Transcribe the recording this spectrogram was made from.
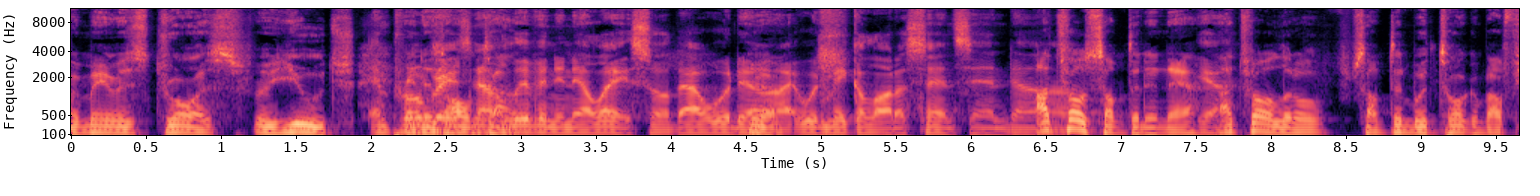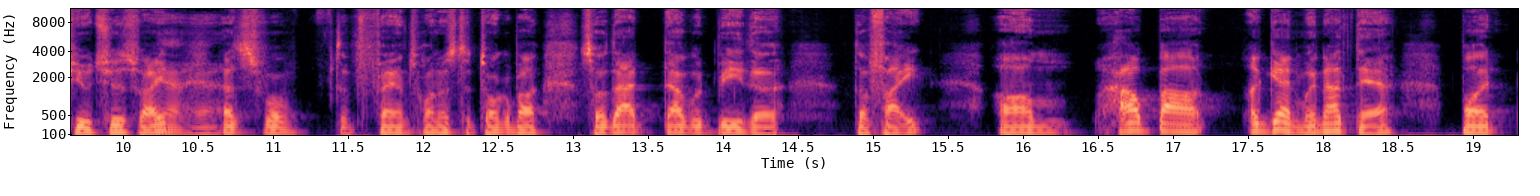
Ramirez draws are huge And Prograis now living in L.A., so that would uh, Yeah. it would make a lot of sense. And uh, I'll throw something in there. yeah. I'll throw a little something. We're talking about futures, right? Yeah, yeah. That's what the fans want us to talk about. So that that would be the the fight. Um, how about again? We're not there, but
